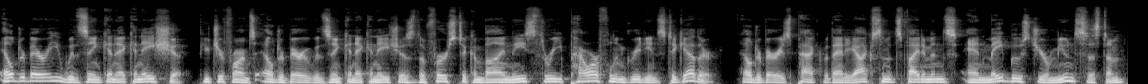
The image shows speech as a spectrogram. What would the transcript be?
Elderberry with zinc and echinacea. Future Pharm's elderberry with zinc and echinacea is the first to combine these three powerful ingredients together. Elderberry is packed with antioxidants, vitamins, and may boost your immune system.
